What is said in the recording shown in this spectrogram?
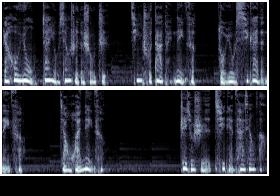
然后用沾有香水的手指轻触大腿内侧、左右膝盖的内侧、脚踝内侧。这就是七点擦香法。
